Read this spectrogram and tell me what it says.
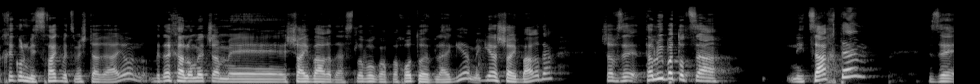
אחרי כל משחק בעצם יש את הראיון, בדרך כלל עומד שם שי ברדה, סלובו כבר פחות אוהב להגיע, מגיע שי ברדה. עכשיו זה תלוי בתוצאה, ניצחתם, זה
